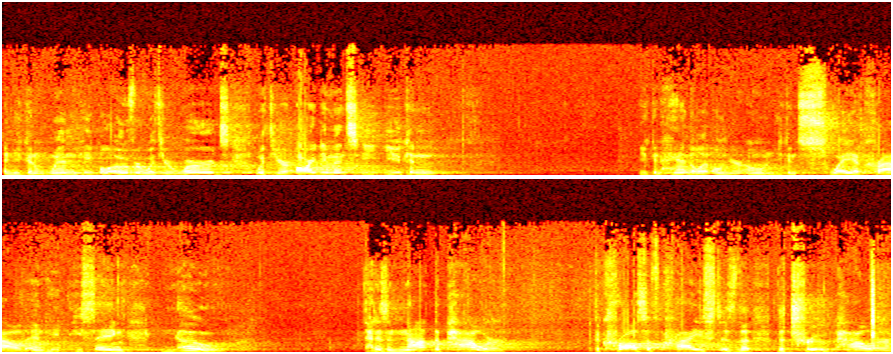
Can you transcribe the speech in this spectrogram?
And you can win people over with your words, with your arguments. You can, you can handle it on your own. You can sway a crowd. And he, he's saying, no, that is not the power the cross of Christ is the, the true power.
